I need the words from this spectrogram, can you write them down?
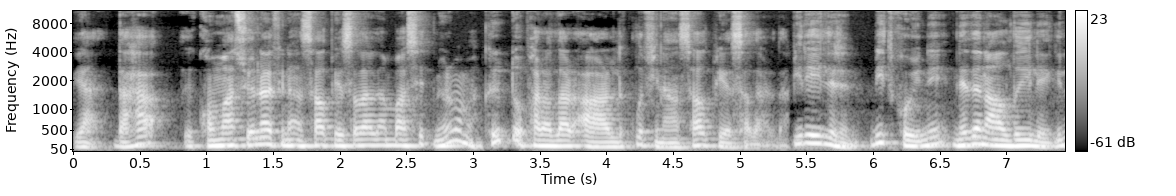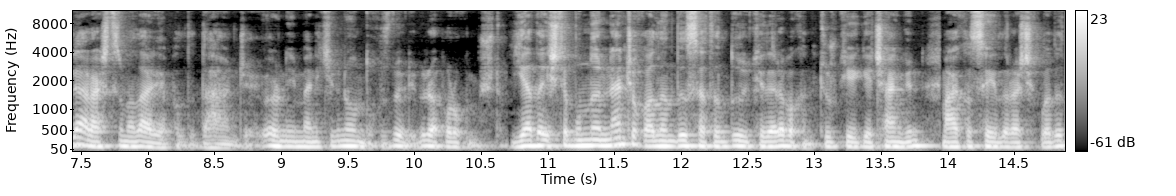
yani daha konvansiyonel finansal piyasalardan bahsetmiyorum ama kripto paralar ağırlıklı finansal piyasalarda bireylerin Bitcoin'i neden aldığı ile ilgili araştırmalar yapıldı daha önce. Örneğin ben 2019'da öyle bir rapor okumuştum. Ya da işte bunların en çok alındığı satıldığı ülkelere bakın. Türkiye geçen gün Michael Saylor açıkladı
